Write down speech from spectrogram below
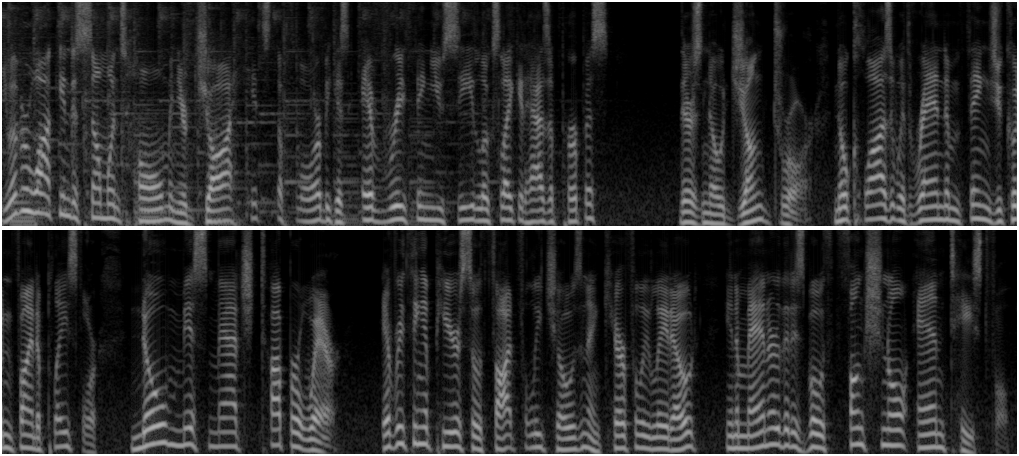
You ever walk into someone's home and your jaw hits the floor because everything you see looks like it has a purpose? There's no junk drawer, no closet with random things you couldn't find a place for, no mismatched Tupperware. Everything appears so thoughtfully chosen and carefully laid out in a manner that is both functional and tasteful.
